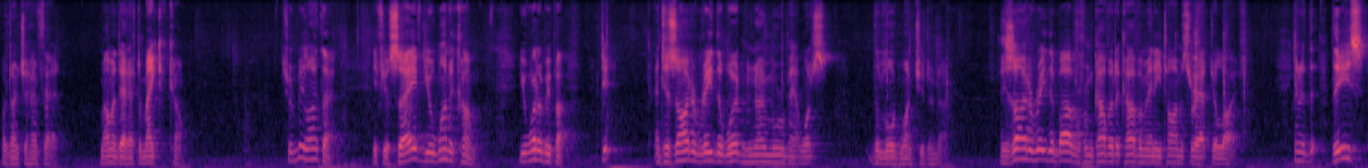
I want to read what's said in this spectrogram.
Why don't you have that? Mum and dad have to make you come. Shouldn't be like that. If you're saved, you want to come. You want to be part. A desire to read the Word and know more about what the Lord wants you to know. Desire to read the Bible from cover to cover many times throughout your life. You know, th- these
